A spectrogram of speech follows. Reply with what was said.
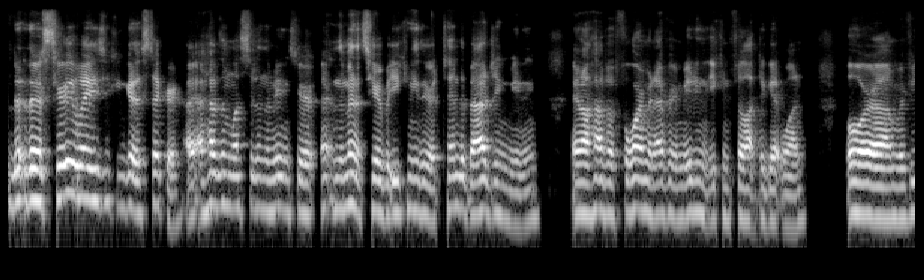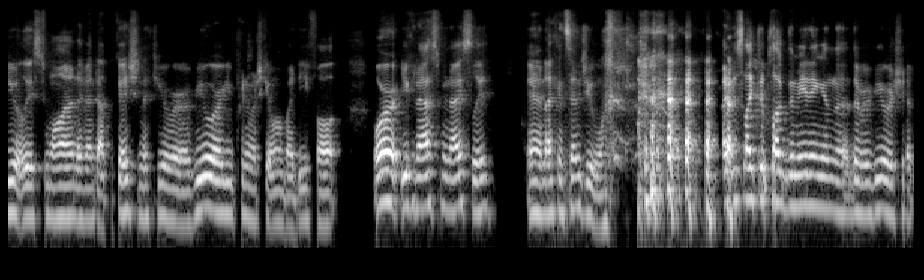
there's three ways you can get a sticker. I, I have them listed in the meetings here, uh, in the minutes here, but you can either attend a badging meeting and I'll have a form in every meeting that you can fill out to get one. Or um, review at least one event application. If you're a reviewer, you pretty much get one by default. Or you can ask me nicely and I can send you one. I just like to plug the meeting in the, the reviewership.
